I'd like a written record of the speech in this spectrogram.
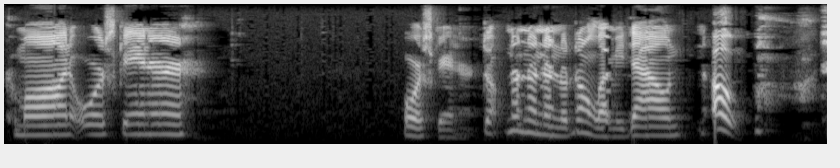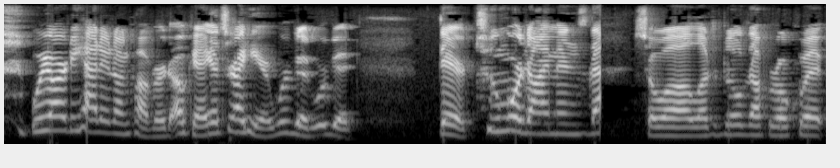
Come on, ore scanner. Ore scanner. Don't, no, no, no, no, don't let me down. Oh, we already had it uncovered. Okay, it's right here. We're good, we're good. There, two more diamonds. That, so, uh, let's build up real quick.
